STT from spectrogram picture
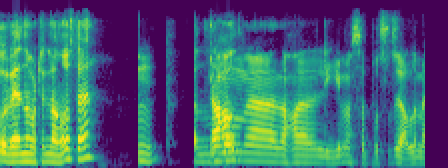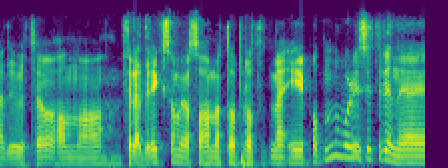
vår venn Martin Langås, det. Mm. Ja, han, han, ligger masse på sosiale medier ute, og han og Fredrik, som vi også har møtt og pratet med i poden, hvor de sitter inne i,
